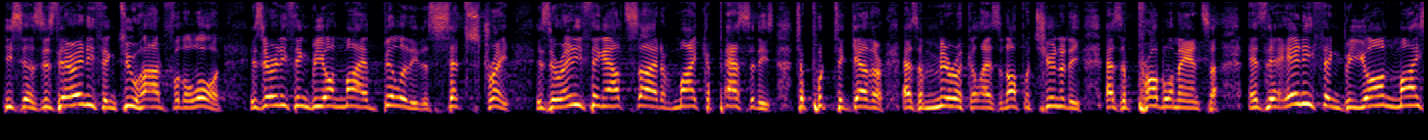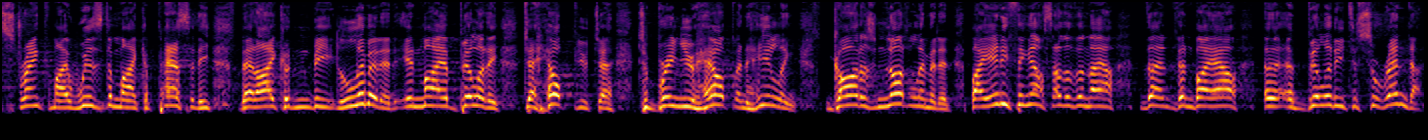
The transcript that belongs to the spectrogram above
He says, Is there anything too hard for the Lord? Is there anything beyond my ability to set straight? Is there anything outside of my capacities to put together as a miracle, as an opportunity, as a problem answer? Is there anything beyond my strength, my wisdom, my capacity that I couldn't be limited in my ability to help you, to, to bring you help and healing? God is not limited by anything else other than, our, than, than by our uh, ability to surrender.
